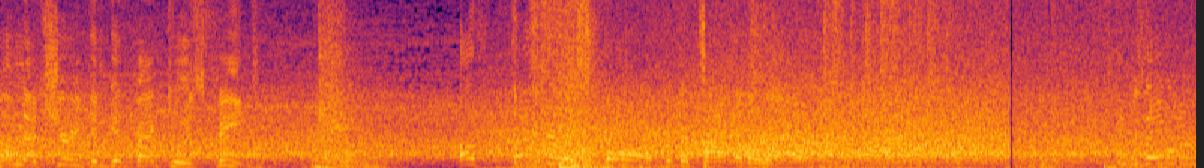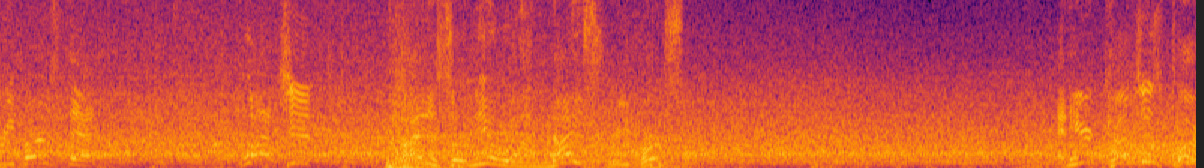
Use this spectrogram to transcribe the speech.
I'm not sure he can get back to his feet. A thunderous fall from the top of the ladder. He was able to reverse that. Watch it. Titus O'Neil with a nice reversal. And here comes his partner.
